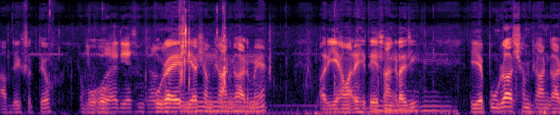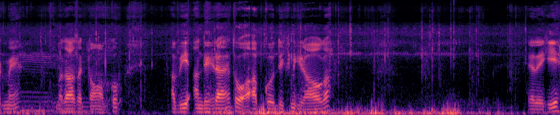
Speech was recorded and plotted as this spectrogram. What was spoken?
आप देख सकते हो वो पूरा एरिया शमशान घाट। में है और ये हमारे हितेश आंकड़ा जी ये पूरा शमशान घाट में है। बता सकता हूँ आपको अभी अंधेरा है तो आपको दिख नहीं रहा होगा। ये देखिए,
